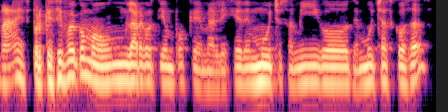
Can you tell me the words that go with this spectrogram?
Más, porque sí fue como un largo tiempo que me alejé de muchos amigos, de muchas cosas,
